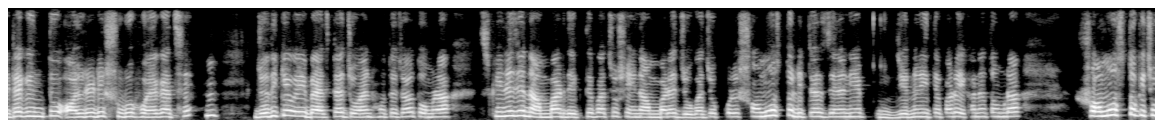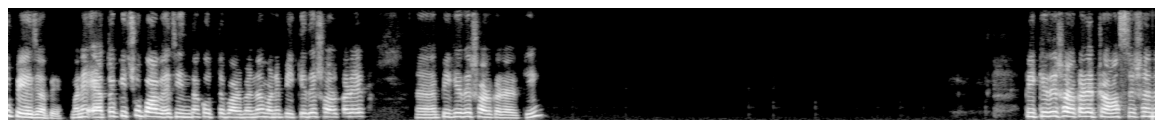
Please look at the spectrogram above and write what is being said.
এটা কিন্তু অলরেডি শুরু হয়ে গেছে। যদি কেউ এই ব্যাচটা জয়েন হতে চাও, তোমরা স্ক্রিনে যে নাম্বার দেখতে পাচ্ছ, সেই নাম্বারে যোগাযোগ করে সমস্ত ডিটেলস জেনে নিয়ে, জেনে নিতে পারো। এখানে তোমরা সমস্ত কিছু পেয়ে যাবে। মানে এত কিছু পাবে, চিন্তা করতে পারবে না। মানে পিকেদের সরকারের পিকেদের সরকার আর কি। পিকেদের সরকারের ট্রান্সলেশন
